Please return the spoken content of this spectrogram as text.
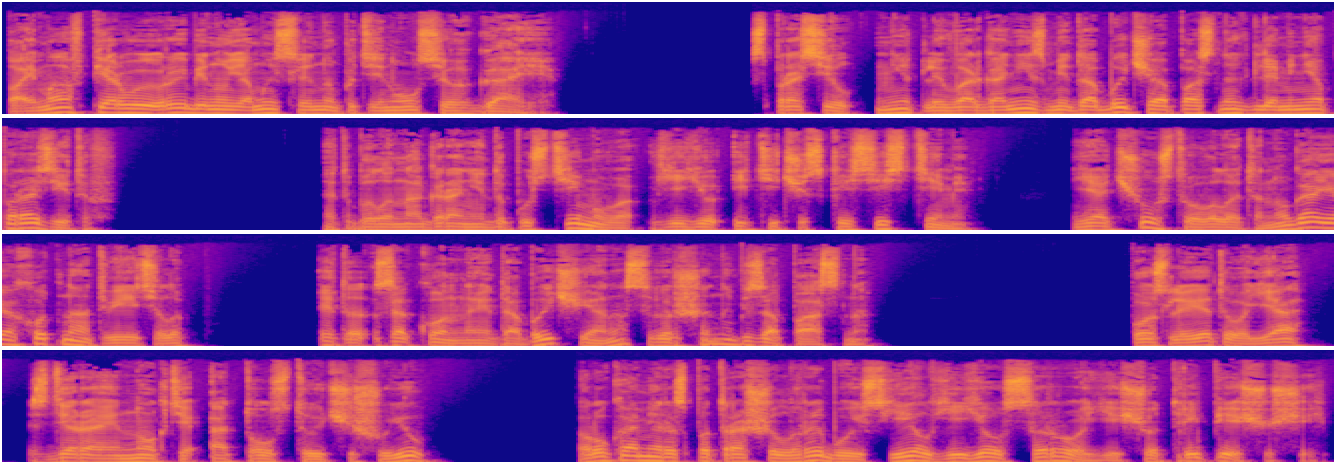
Поймав первую рыбину, я мысленно потянулся к Гае. Спросил, нет ли в организме добычи опасных для меня паразитов. Это было на грани допустимого в ее этической системе. Я чувствовал это, но Гая охотно ответила. Это законная добыча, и она совершенно безопасна. После этого я, сдирая ногти от толстую чешую, руками распотрошил рыбу и съел ее сырой, еще трепещущей.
